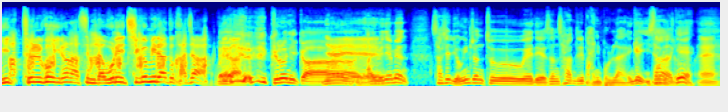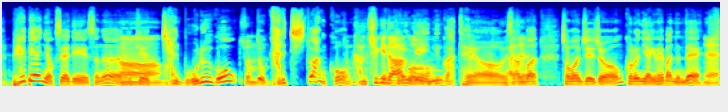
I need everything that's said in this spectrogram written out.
이 들고 일어났습니다. 우리 지금이라도 가자. 우리가. 그러니까. 예, 예, 예. 아니, 왜냐면 사실 용인 전투에 대해서는 사람들이 많이 몰라요. 그러니까 이상하게. 예. 패배한 역사에 대해서는 어. 이렇게 잘 모르고 또 가르치지도 않고 감추기도 네, 그런 하고. 게 있는 것 같아요. 그래서 맞아요. 한번 저번 주에 좀 그런 이야기를 해봤는데 예.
